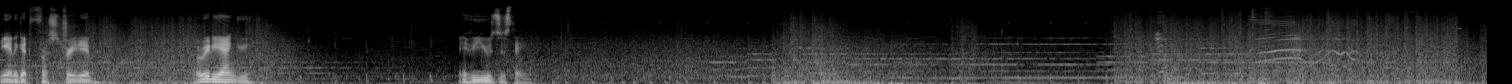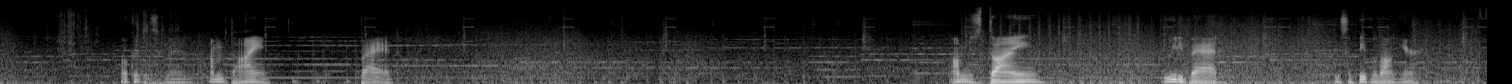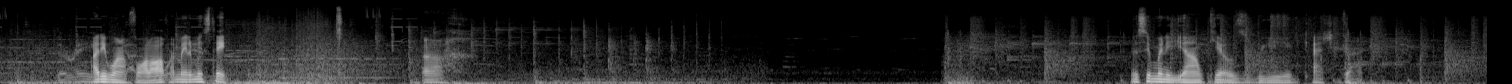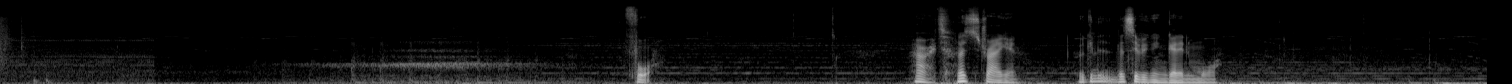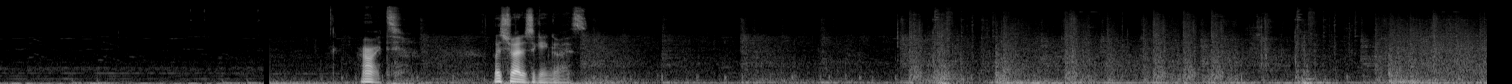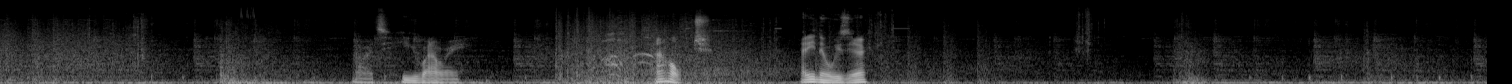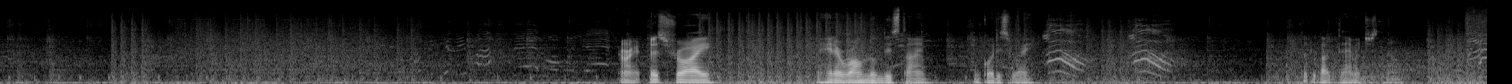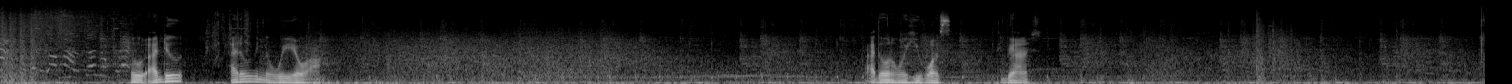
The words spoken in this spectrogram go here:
You're gonna get frustrated. Or really angry. If you use this thing. Look at this man. I'm dying. Bad. I'm just dying. Really bad. There's some people down here. I didn't want to fall off. I made a mistake. Ugh. Let's see how many um, kills we actually got. Let's try again. We can let's see if we can get any more. All right, let's try this again, guys. All right, he ran away. Ouch! I didn't know he was there. Let's try to head around them this time and go this way. Look at of damage now. Oh, I do. I don't even know where you are. I don't know where he was, to be honest.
